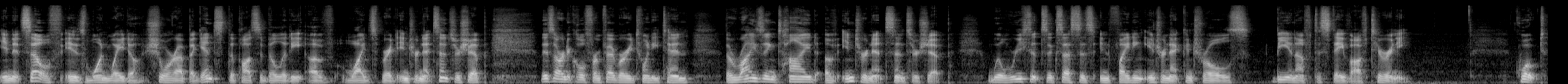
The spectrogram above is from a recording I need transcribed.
in itself is one way to shore up against the possibility of widespread internet censorship. This article from February 2010 The Rising Tide of Internet Censorship Will Recent Successes in Fighting Internet Controls Be Enough to Stave Off Tyranny? Quote,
